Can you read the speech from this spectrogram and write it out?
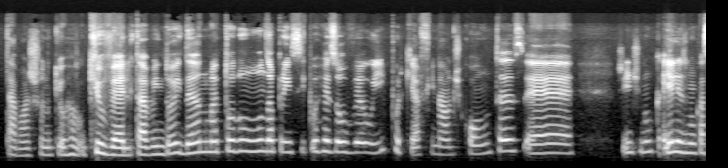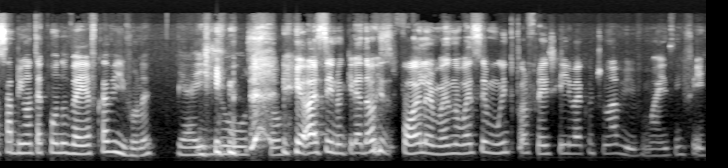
Estavam achando que o, que o velho estava endoidando, mas todo mundo a princípio resolveu ir, porque afinal de contas, é, gente nunca, eles nunca sabiam até quando o velho ia ficar vivo, né? E aí, Justo. eu assim, não queria dar um spoiler, mas não vai ser muito para frente que ele vai continuar vivo, mas enfim.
